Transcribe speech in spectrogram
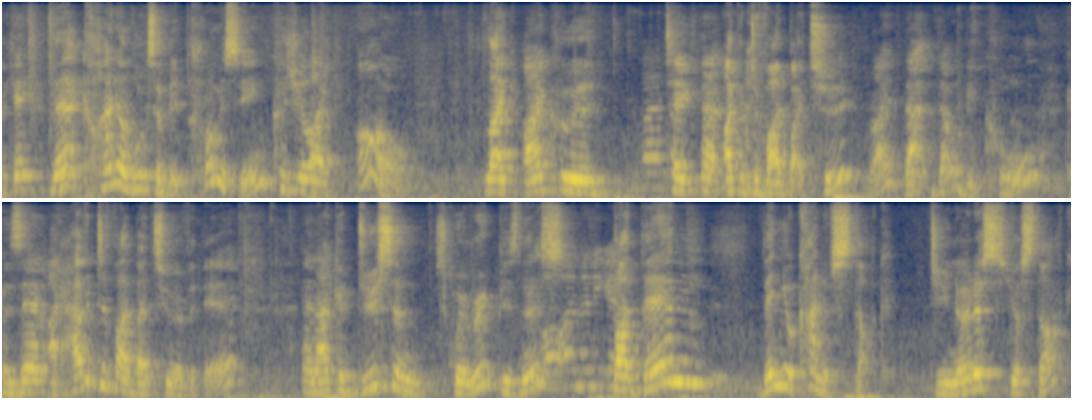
Okay? That kind of looks a bit promising because you're like, oh, like I could take that, I could divide by 2, right? That, that would be cool because then I have it divide by 2 over there and I could do some square root business, Oh, and then you get but then, then you're kind of stuck. Do you notice you're stuck?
